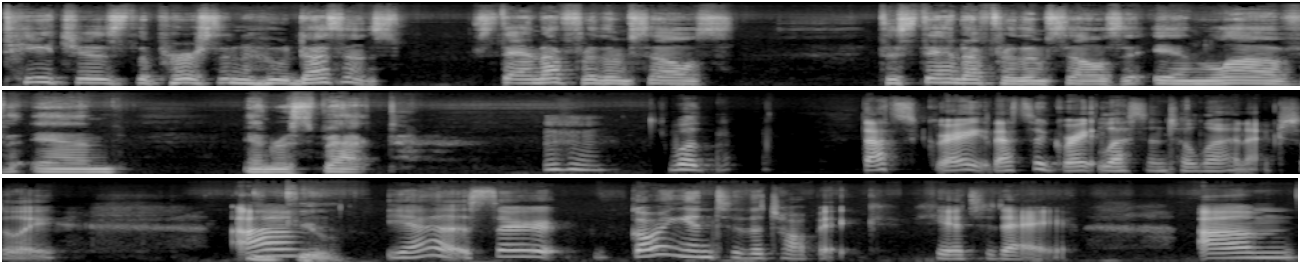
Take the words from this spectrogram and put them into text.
teaches the person who doesn't stand up for themselves to stand up for themselves in love and and respect. Mm-hmm. Well, that's great. That's a great lesson to learn, actually. Thank um, you. Yeah. So going into the topic here today, um,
